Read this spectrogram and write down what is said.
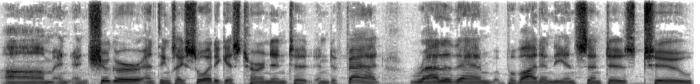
um, and, and sugar, and things like soy that gets turned into into fat, rather than providing the incentives to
